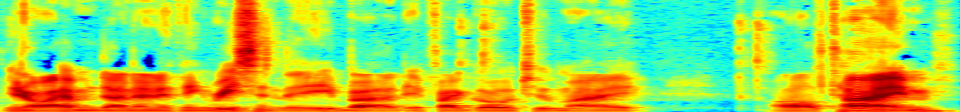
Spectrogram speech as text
you know, I haven't done anything recently, but if I go to my all time,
